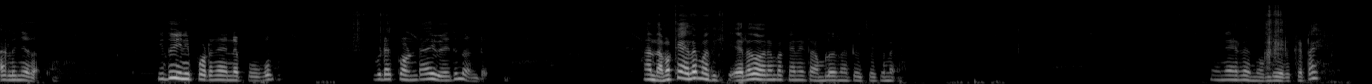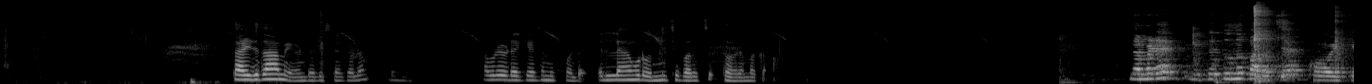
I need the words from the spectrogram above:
അളിഞ്ഞത്. ഇതും ഇനി ഉടനെ തന്നെ പോകും. ഇവിടെ കൊണ്ടായി വരുന്നുണ്ട്. ആ നമുക്ക് ഇല മതി. ഇല തോരൻ വെക്കാനായിട്ട് നമ്മൾ നട്ട് വെച്ചേക്കുന്നത് ഇനി ഇല നുള്ളി എടുക്കട്ടെ. തഴുതാമയുണ്ട് ഒരു ശകലം. അവിടെ ഇവിടെയൊക്കെ ആയിട്ട് നിൽപ്പുണ്ട് എല്ലാം കൂടെ ഒന്നിച്ച് പറിച്ച് തോരൻ വെക്കാം. നമ്മുടെ മുറ്റത്തുനിന്ന് പറിച്ച കോവയ്ക്ക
